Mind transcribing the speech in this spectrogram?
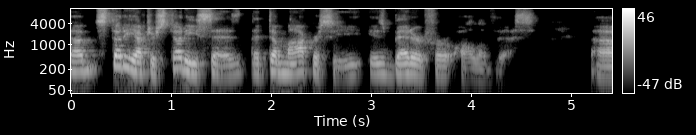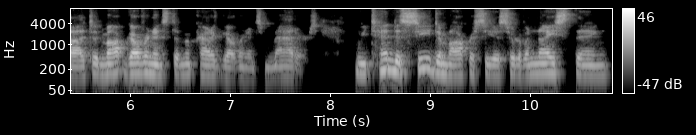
Uh, study after study says that democracy is better for all of this. Uh, dem- governance, democratic governance matters. We tend to see democracy as sort of a nice thing.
